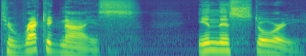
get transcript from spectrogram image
to recognize in this story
